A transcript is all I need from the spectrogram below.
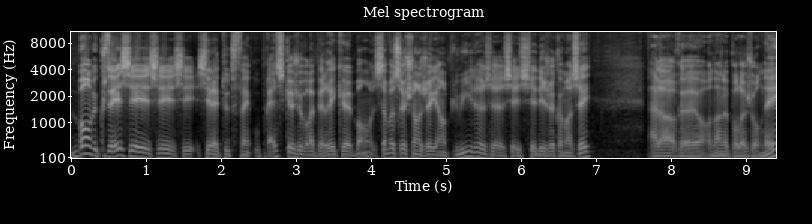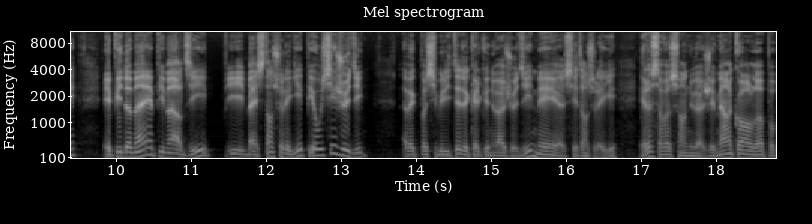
Bon, écoutez, c'est- la toute fin, ou presque. Je vous rappellerai que, bon, ça va se changer en pluie. C'est- déjà commencé. Alors, euh, on en a pour la journée. Et puis demain, puis mardi, puis ben, c'est ensoleillé. Puis aussi jeudi, avec possibilité de quelques nuages jeudi, mais euh, c'est ensoleillé. Et là, ça va s'ennuager. Mais encore là, pas,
